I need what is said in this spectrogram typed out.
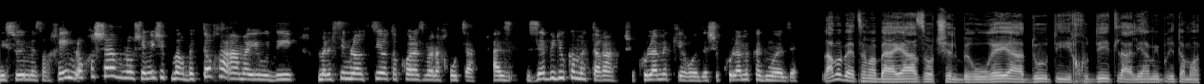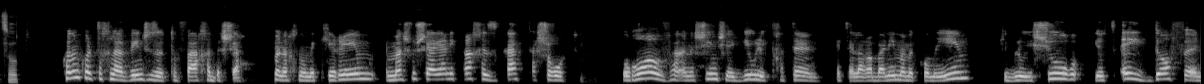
נישואים אזרחיים, לא חשבנו שמי שכבר בתוך העם היהודי, מנסים להוציא אותו כל הזמן החוצה. אז זה בדיוק המטרה, שכולם יכירו את זה, שכולם יקדמו את זה. למה בעצם הבעיה הזאת של בירורי יהדות היא ייחודית לעלייה מברית המועצות? קודם כל צריך להבין שזו תופעה חדשה. אנחנו מכירים משהו שהיה נקרא חזקת כשרות. רוב האנשים שהגיעו להתחתן אצל הרבנים המקומיים קיבלו אישור, יוצאי דופן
